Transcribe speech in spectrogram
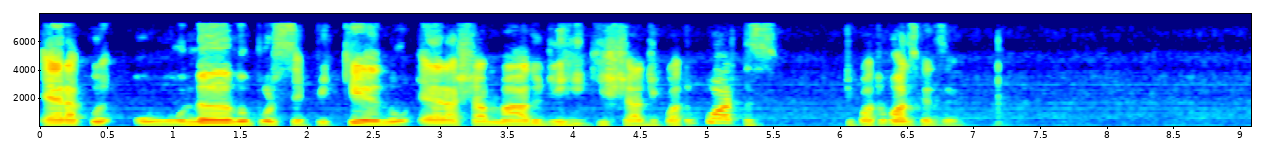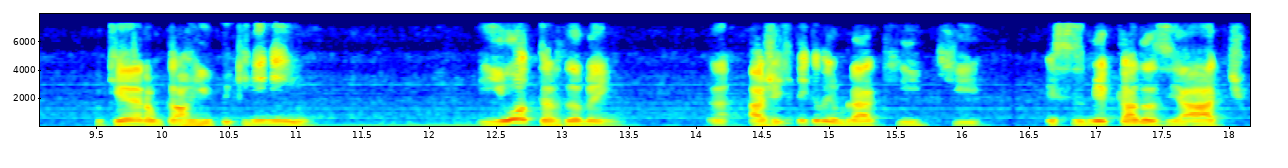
Era o Nano, por ser pequeno, era chamado de rickshaw de quatro portas. De quatro rodas, quer dizer. Porque era um carrinho pequenininho. E outra também. É, a gente tem que lembrar aqui que esse mercado asiático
